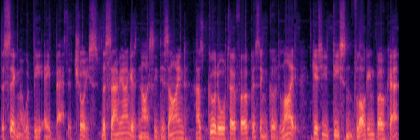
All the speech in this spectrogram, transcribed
the Sigma would be a better choice. The Samyang is nicely designed, has good autofocus in good light, gives you decent vlogging bokeh,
